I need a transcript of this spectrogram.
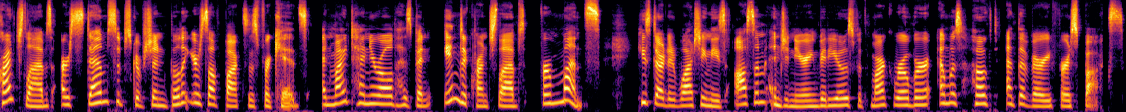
Crunch Labs are STEM subscription build it yourself boxes for kids, and my 10 year old has been into Crunch Labs for months. He started watching these awesome engineering videos with Mark Rober and was hooked at the very first box.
